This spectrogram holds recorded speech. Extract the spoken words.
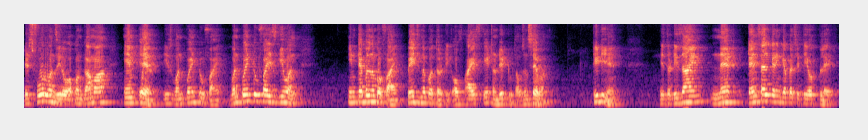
is 410 upon gamma ml is 1.25 1.25 is given in table number 5 page number 30 of IS 800 2007 TDN is the design net tensile carrying capacity of plate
